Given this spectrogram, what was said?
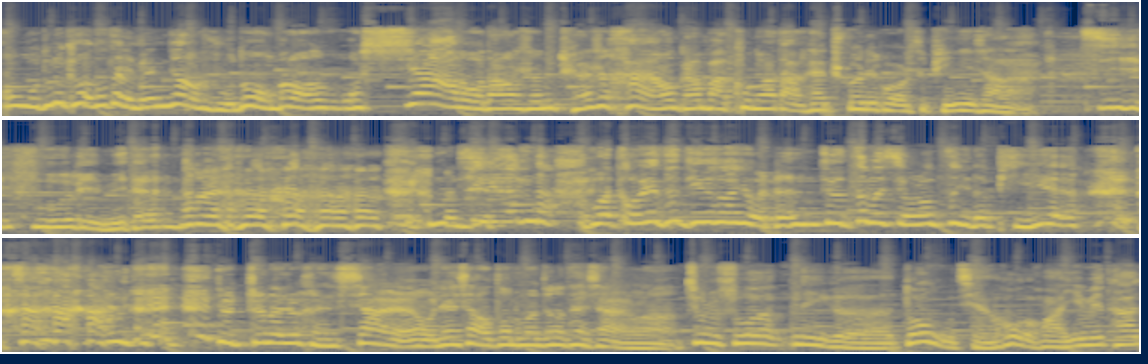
哦，我都能看到它在里面那样蠕动，把老子我吓得我当时全是汗，然后赶紧把空调打开，吹了一会儿才平静下来。肌肤里面，对，天哪！我头一次听说有人就这么形容自己的皮，就真的就是很吓人。我今天下午做的梦真的太吓人了。就是说那个端午前后的话，因为它。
